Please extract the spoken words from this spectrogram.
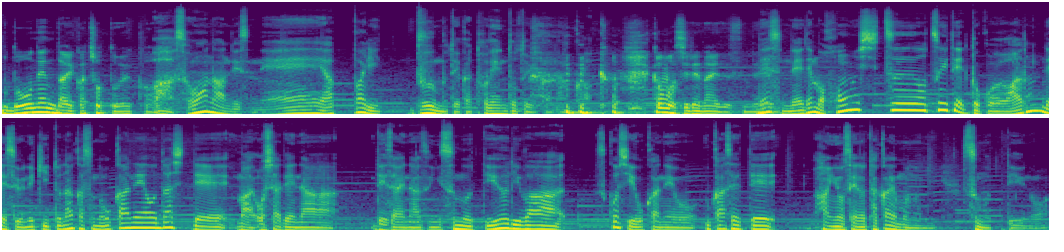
う同年代かちょっと上か。あそうなんですね。やっぱりブームというかトレンドというかなん か。かもしれないですね。ですね。でも本質をついてるところはあるんですよねきっと。なんかそのお金を出してまあおしゃれなデザイナーズに住むっていうよりは少しお金を浮かせて汎用性の高いものに住むっていうのは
